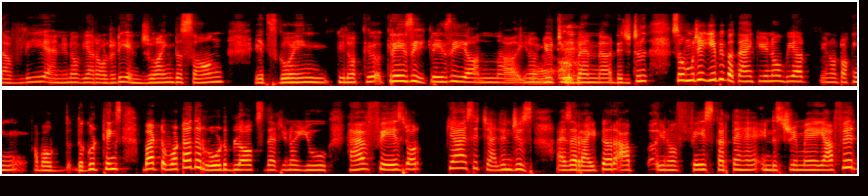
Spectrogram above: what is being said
lovely and you know we are already enjoying the song it's going you know crazy crazy on uh, you know YouTube and uh, digital so मुझे ये भी बताएं कि you know we are you know talking about the good things but what are the roadblocks that you know you have faced or क्या ऐसे चैलेंजेस एज अ राइटर आप यू नो फेस करते हैं इंडस्ट्री में या फिर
